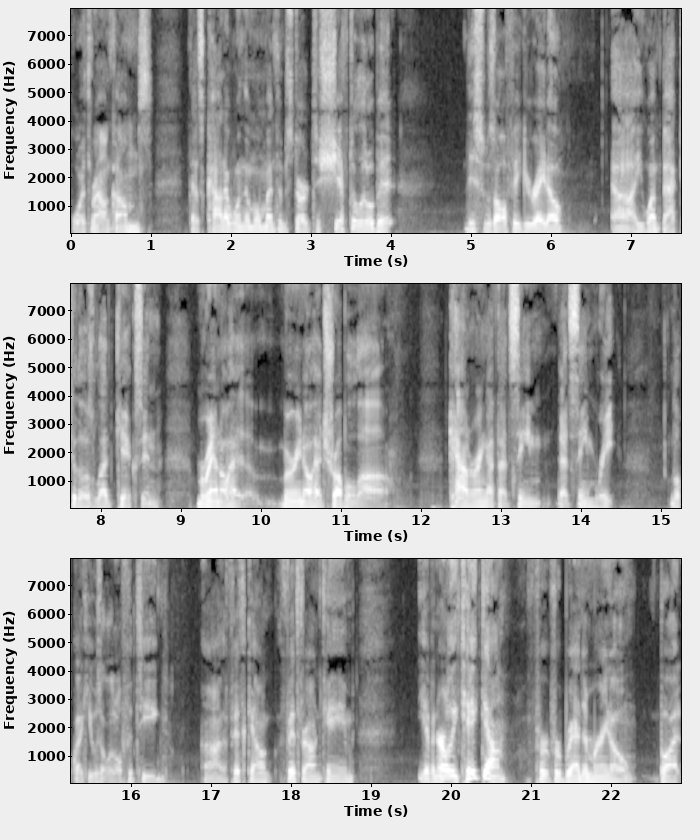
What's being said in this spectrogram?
Fourth round comes. That's kind of when the momentum started to shift a little bit. This was all Figueiredo. Uh, he went back to those lead kicks, and Moreno had Moreno had trouble uh, countering at that same that same rate. Looked like he was a little fatigued. Uh, the fifth count, fifth round came. You have an early takedown for for Brandon Moreno, but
